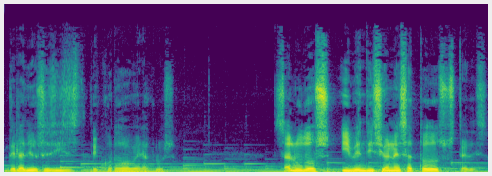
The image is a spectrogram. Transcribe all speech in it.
de la diócesis de Córdoba, Veracruz. Saludos y bendiciones a todos ustedes.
